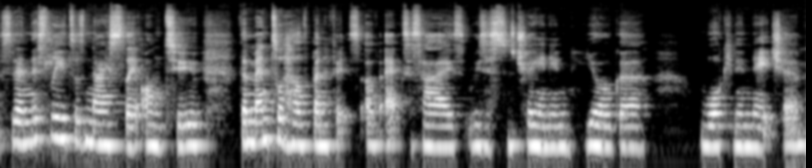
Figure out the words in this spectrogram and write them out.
So then this leads us nicely onto the mental health benefits of exercise, resistance training, yoga, walking in nature.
